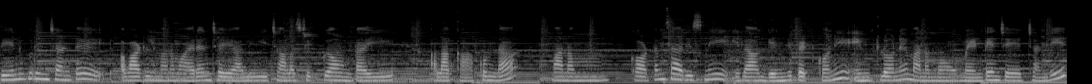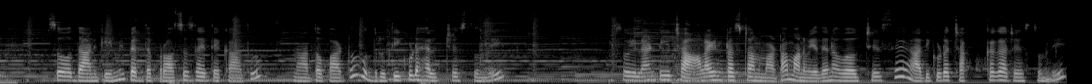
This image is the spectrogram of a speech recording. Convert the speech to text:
దేని గురించి అంటే వాటిని మనం ఐరన్ చేయాలి చాలా స్టిఫ్గా ఉంటాయి. అలా కాకుండా మనం కాటన్ శారీస్ని ఇలా గెంజి పెట్టుకొని ఇంట్లోనే మనము మెయింటైన్ చేయొచ్చండి. సో దానికి ఏమీ పెద్ద ప్రాసెస్ అయితే కాదు. నాతో పాటు ధృతి కూడా హెల్ప్ చేస్తుంది. సో ఇలాంటివి చాలా ఇంట్రెస్ట్ అనమాట మనం ఏదైనా వర్క్ చేస్తే అది కూడా చక్కగా చేస్తుంది.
